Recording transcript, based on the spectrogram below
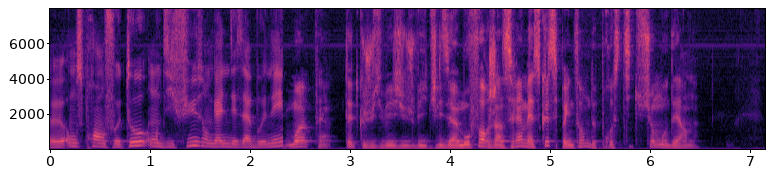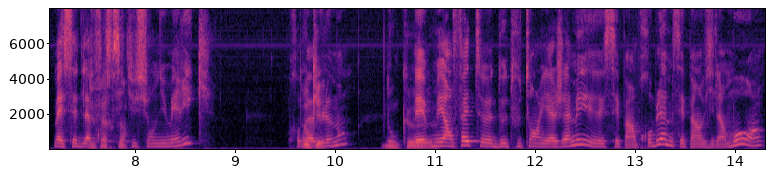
Euh, on se prend en photo, on diffuse, on gagne des abonnés. Moi, peut-être que je vais, je vais utiliser un mot fort, j'en sais rien, mais est-ce que c'est pas une forme de prostitution moderne Mais c'est de la De prostitution numérique, probablement. Donc, euh, Mais, mais en fait, de tout temps et à jamais, c'est pas un problème, c'est pas un vilain mot. hein.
